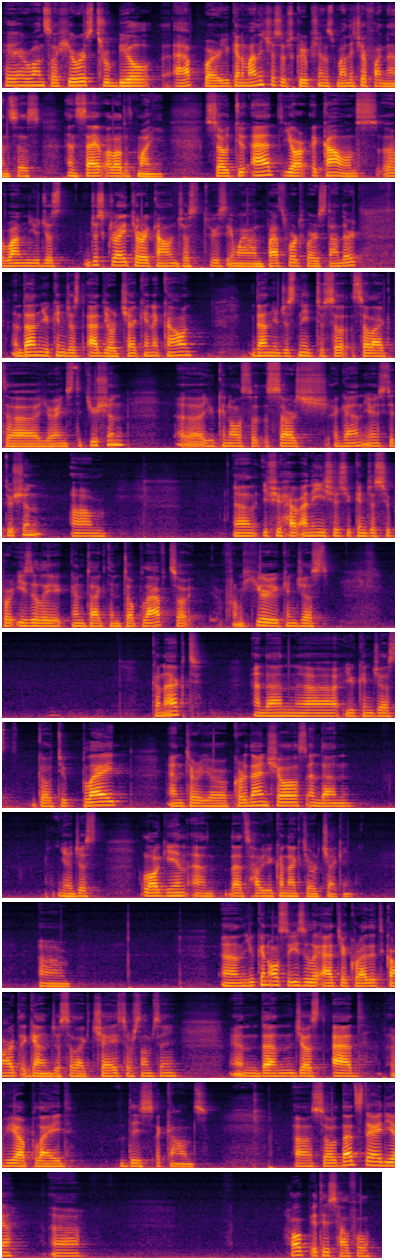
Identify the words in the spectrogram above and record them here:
Hey everyone, so here is Truebill app where you can manage your subscriptions, manage your finances, and save a lot of money. So to add your accounts, uh, one you just just create your account just with email and password, very standard, and then you can just add your checking account. Then you just need to se- select uh, your institution. Uh, you can also search again your institution. Um, and if you have any issues, you can just super easily contact in top left. So from here, you can just connect and then uh, you can just go to Plaid, enter your credentials and then you know, just log in and that's how you connect your checking. Um, and you can also easily add your credit card again just select chase or something and then just add via Plaid these accounts. Uh, so that's the idea. Uh, hope it is helpful.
